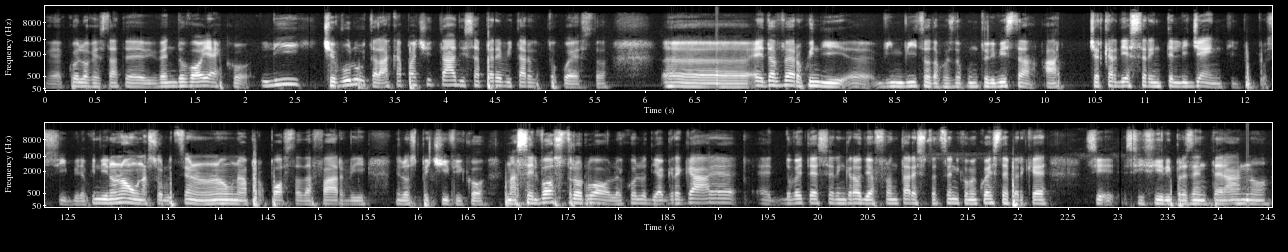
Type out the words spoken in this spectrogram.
eh, quello che state vivendo voi, ecco, lì c'è voluta la capacità di saper evitare tutto questo questo. Uh, e davvero quindi uh, vi invito da questo punto di vista a cercare di essere intelligenti il più possibile. Quindi non ho una soluzione, non ho una proposta da farvi nello specifico, ma se il vostro ruolo è quello di aggregare, eh, dovete essere in grado di affrontare situazioni come queste perché si, si, si ripresenteranno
